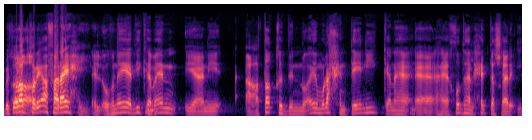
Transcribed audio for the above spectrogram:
بتقولها. بطريقة فرايحي الأغنية دي كمان يعني أعتقد إنه أي ملحن تاني كان آه، هياخدها لحتة شرقي.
